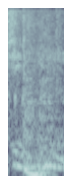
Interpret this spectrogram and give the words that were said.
紧密。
